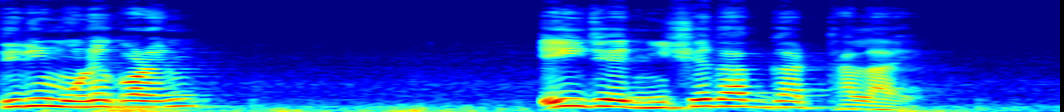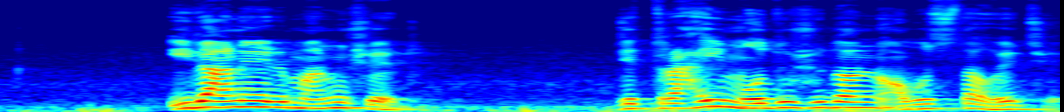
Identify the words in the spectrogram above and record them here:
তিনি মনে করেন এই যে নিষেধাজ্ঞার ঠেলায় ইরানের মানুষের যে ত্রাহি মধুসূদন অবস্থা হয়েছে,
